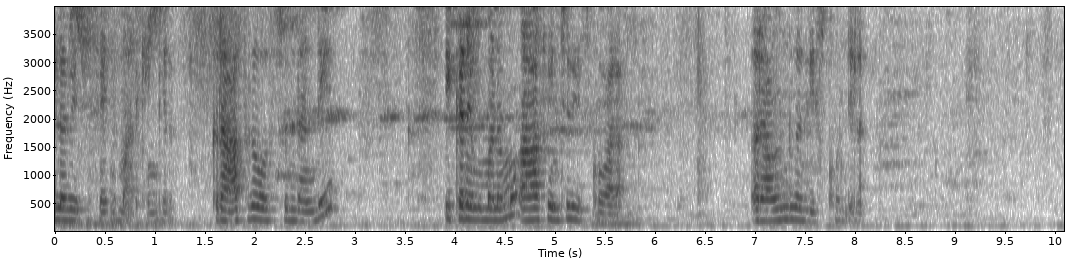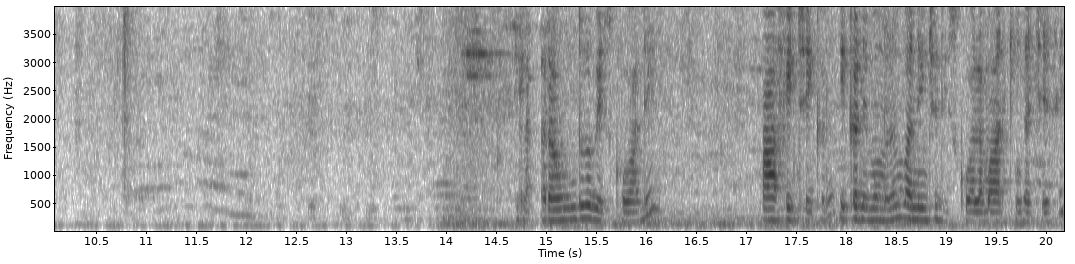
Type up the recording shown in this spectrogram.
ఇలా వేసేసేయండి మార్కింగ్ ఇలా క్రాస్గా వస్తుందండి. ఇక్కడేమో మనము హాఫ్ ఇంచ్ తీసుకోవాలి. రౌండ్గా తీసుకోండి ఇలా. ఇలా రౌండ్గా వేసుకోవాలి. హాఫ్ ఇంచ్ ఇక్కడ. ఇక్కడేమో మనం వన్ ఇంచ్ తీసుకోవాలి మార్కింగ్ వచ్చేసి.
